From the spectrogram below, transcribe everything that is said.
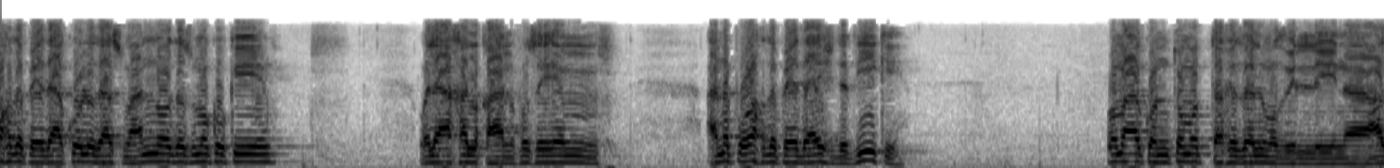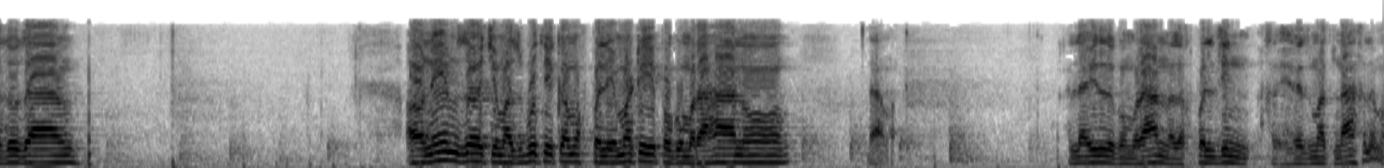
وخت پیدا کولو د اسمان نو د زمکو کې ولا خلق انفسهم انا په وخت پیدایش د دې کې وما كنت متخذ المضلين عضدا او نیم زه چې مضبوطی کم خپل مټي په گمراهانو دا مت الله دې گمراهان نه خپل دین خدمت نه اخلم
